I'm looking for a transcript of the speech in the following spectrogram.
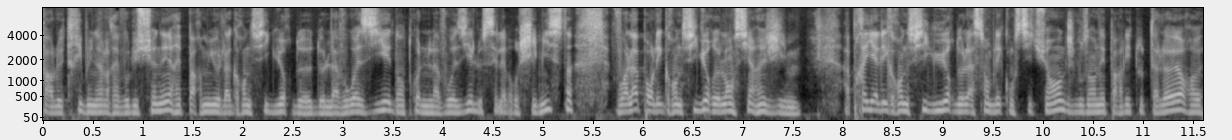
par le tribunal révolutionnaire, et parmi eux la grande figure de, de Lavoisier, d'Antoine Lavoisier, le célèbre chimiste. Voilà pour les grandes figures de l'Ancien Régime. Après, il y a les grandes figures de l'Assemblée constituante, je vous en ai parlé tout à l'heure, euh,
